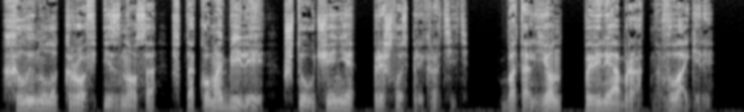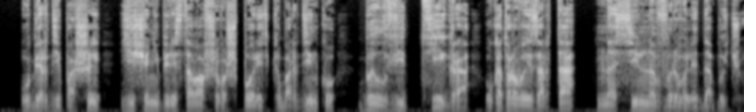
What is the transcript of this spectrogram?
хлынула кровь из носа в таком обилии, что учение пришлось прекратить. Батальон повели обратно, в лагере. У Берди-Паши еще не перестававшего шпорить кабардинку, был вид тигра, у которого изо рта насильно вырвали добычу.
